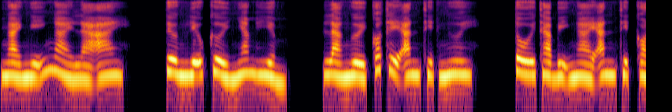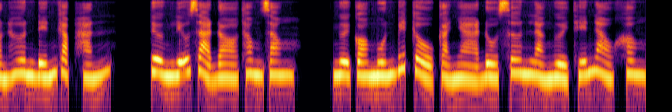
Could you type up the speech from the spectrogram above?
ngài nghĩ ngài là ai? Tường liễu cười nham hiểm, là người có thể ăn thịt ngươi. Tôi thà bị ngài ăn thịt còn hơn đến gặp hắn. Tường liễu giả đò thong dong. Người có muốn biết cậu cả nhà Đồ Sơn là người thế nào không?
